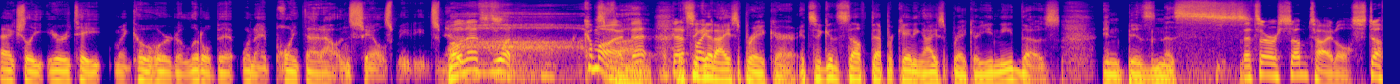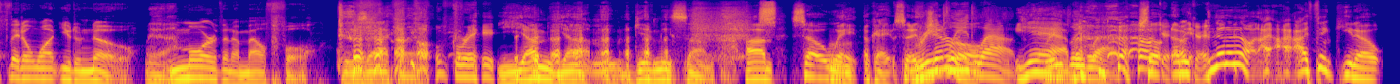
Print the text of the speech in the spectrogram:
actually irritate my cohort a little bit when I point that out in sales meetings. Well, that's what. Come on, that that's That's a like good icebreaker. It's a good self-deprecating icebreaker. You need those in business. that's our subtitle. Stuff they don't want you to know. Yeah. More than a mouthful. exactly. oh, great. yum yum. Give me some. Um, so wait, okay. So in Reedley general, Lab. yeah. Reedley but- Lab. So Okay, I mean, okay. no, no, no. I, I- I think you know,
